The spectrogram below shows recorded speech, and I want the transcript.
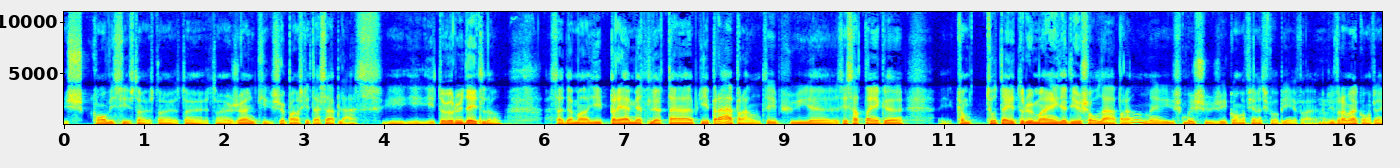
je suis convaincu, c'est un, un, jeune qui, je pense, qui est à sa place. Il, est heureux d'être là. Ça demande, il est prêt à mettre le temps, puis il est prêt à apprendre. Puis euh, c'est certain que comme tout être humain, il y a des choses à apprendre, mais moi, j'ai confiance qu'il va bien faire. J'ai vraiment confiance.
